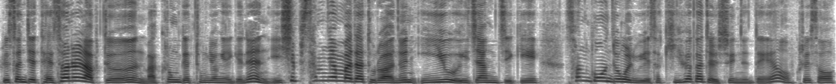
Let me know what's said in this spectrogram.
그래서 이제 대선을 앞둔 마크롱 대통령에게는 이 13년마다 돌아오는 EU 의장직이 선거 운동을 위해서 기회가 될 수 있는데요. 그래서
